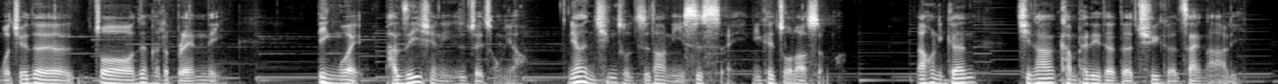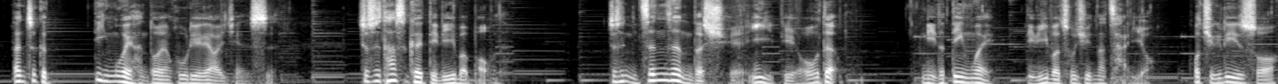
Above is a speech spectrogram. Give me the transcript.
我觉得做任何的 branding 定位 positioning 是最重要。你要很清楚知道你是谁，你可以做到什么，然后你跟其他 competitor 的区隔在哪里。但这个。定位很多人忽略掉一件事，就是它是可以 deliverable 的，就是你真正的血液流的，你的定位 deliver 出去那才有。我举个例子说，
